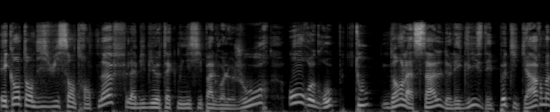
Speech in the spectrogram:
Et quand en 1839, la bibliothèque municipale voit le jour, on regroupe tout dans la salle de l'église des Petits Carmes,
